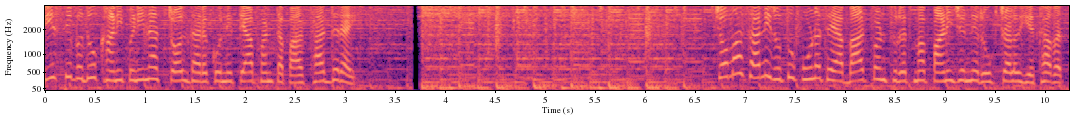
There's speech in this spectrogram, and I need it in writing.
વીસથી વધુ ખાણીપીણીના સ્ટોલ ધારકોને ત્યાં પણ તપાસ હાથ ધરાઈ. ચોમાસાની ઋતુ પૂર્ણ થયા બાદ પણ સુરતમાં પાણીજન્ય રોગચાળો યથાવત.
